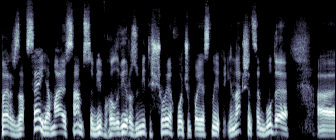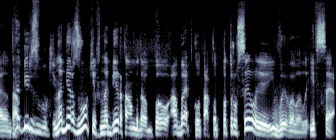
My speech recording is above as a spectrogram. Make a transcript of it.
перш за все, я маю сам собі в голові розуміти, що я хочу пояснити. Інакше це буде е, там, Набір звуків. Набір звуків, набір там абетку так от потрусили і вивалили, і все.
